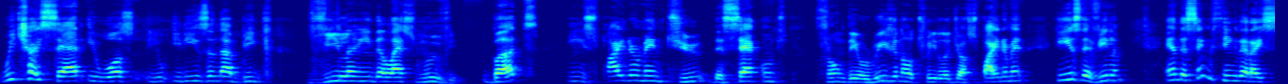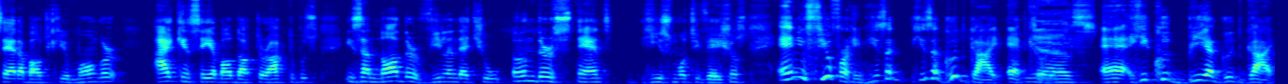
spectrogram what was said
which I said it was it isn't a big villain in the last movie, but in Spider-Man 2, the second from the original trilogy of Spider-Man, he is the villain. And the same thing that I said about Killmonger, I can say about Dr. Octopus is another villain that you understand his motivations and you feel for him. He's a he's a good guy actually. Yes. Uh, he could be a good guy,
